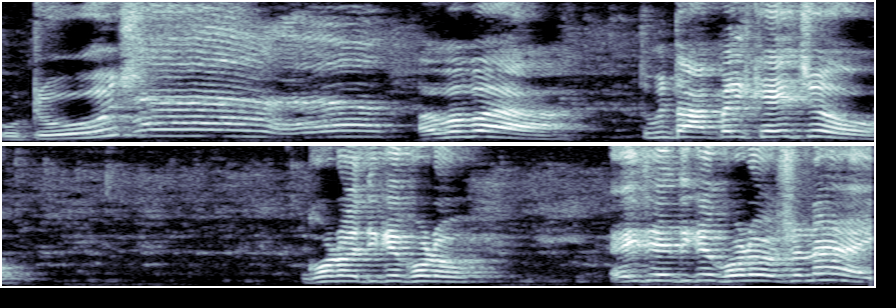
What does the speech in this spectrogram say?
কুটুস? ও বাবা, তুমি তো আপেল খেয়েছো? ঘোরো এদিকে ঘোরো। এই যে এদিকে ঘোরো শোনাই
